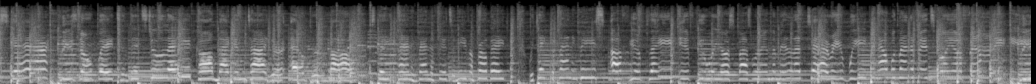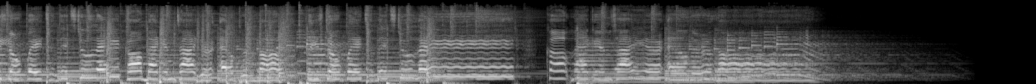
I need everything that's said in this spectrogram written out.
if you or your spouse were in the military. We can help with benefits.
